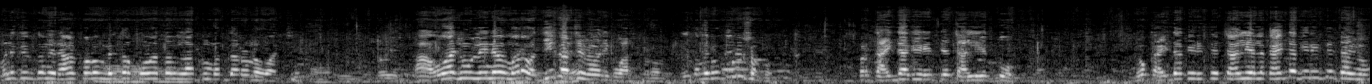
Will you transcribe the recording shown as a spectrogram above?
મને કીધું, તમે રાડ પાડો મેં તો પોણા ત્રણ લાખ મતદારોનો અવાજ છે. આ અવાજ હું લઈને મારો અધિકાર છે વ્યવહારિક વાત કરવાનો. એ તમે રોકી ન શકો. પણ કાયદાકીય રીતે ચાલીએ તો. જો કાયદાકીય રીતે ચાલીએ એટલે કાયદાકીય રીતે ચાલ્યો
